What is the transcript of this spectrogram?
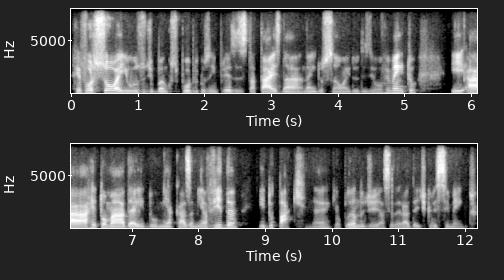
reforçou aí o uso de bancos públicos e empresas estatais na, na indução aí do desenvolvimento e a retomada aí do Minha Casa Minha Vida e do PAC, né, que é o Plano de Acelerado aí de Crescimento.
